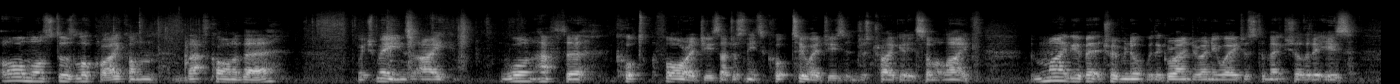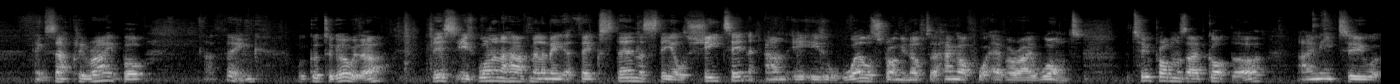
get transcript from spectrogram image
almost does look like on that corner there, which means I won't have to cut four edges, I just need to cut two edges and just try to get it somewhat like. There might be a bit of trimming up with the grinder anyway just to make sure that it is exactly right but I think we're good to go with that. This is one and a half millimeter thick stainless steel sheeting and it is well strong enough to hang off whatever I want. The two problems I've got though, I need to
